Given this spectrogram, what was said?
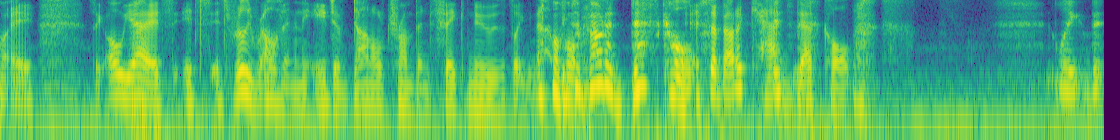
way. It's like, oh yeah, it's it's it's really relevant in the age of Donald Trump and fake news. It's like, no, It's about a death cult. it's about a cat It's- death cult. like th-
